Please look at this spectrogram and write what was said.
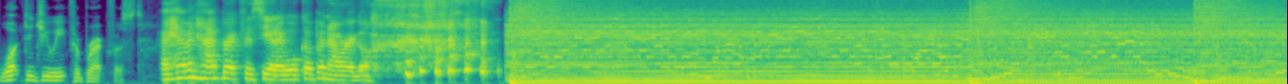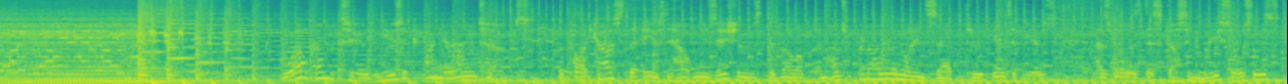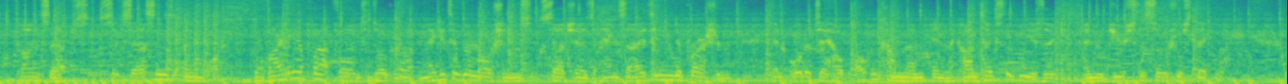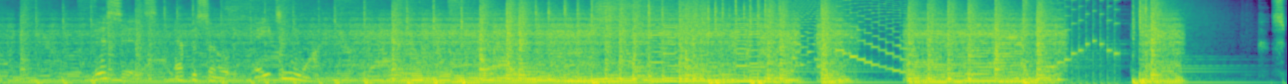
what did you eat for breakfast? I haven't had breakfast yet. I woke up an hour ago. Welcome to Music on Your Own Terms, the podcast that aims to help musicians develop an entrepreneurial mindset through interviews, as well as discussing resources, concepts, successes, and more. Providing a platform to talk about negative emotions such as anxiety and depression in order to help overcome them in the context of music and reduce the social stigma. This is episode 81.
